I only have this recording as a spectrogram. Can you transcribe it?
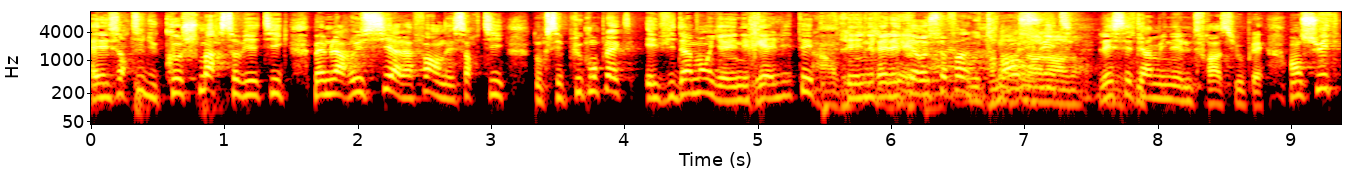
Elle est sortie du cauchemar soviétique. Même la Russie, à la fin, en est sortie. Donc c'est plus complexe. Évidemment, il y a une réalité. Ah, il y a une réalité russophone. Ensuite, laissez terminer une phrase, s'il vous plaît. Ensuite,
